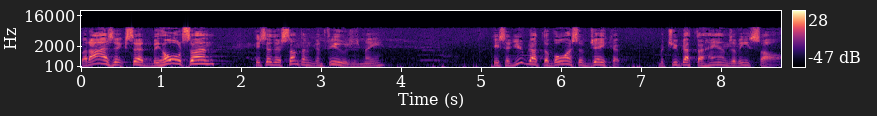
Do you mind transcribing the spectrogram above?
But Isaac said, Behold, son, he said, there's something confuses me. He said, You've got the voice of Jacob, but you've got the hands of Esau.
